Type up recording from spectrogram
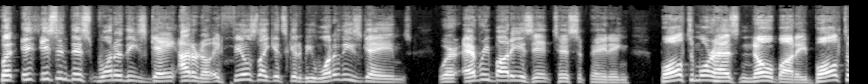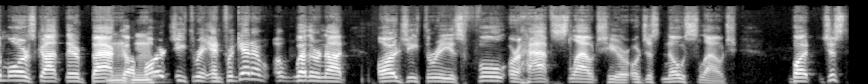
But is isn't this one of these games? I don't know. It feels like it's going to be one of these games where everybody is anticipating. Baltimore has nobody. Baltimore's got their backup, Mhm. RG3. And forget uh, whether or not RG3 is full or half slouch here or just no slouch. But just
